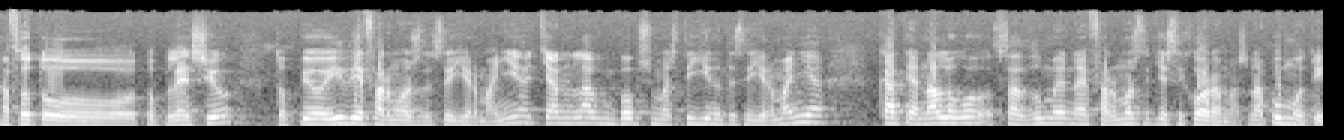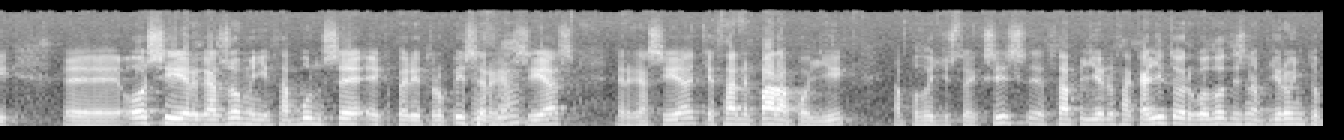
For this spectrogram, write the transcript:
αυτό το, το πλαίσιο, το οποίο ήδη εφαρμόζεται στη Γερμανία και αν λάβουμε υπόψη μας τι γίνεται στη Γερμανία, κάτι ανάλογο θα δούμε να εφαρμόζεται και στη χώρα μας. Να πούμε ότι ε, όσοι εργαζόμενοι θα μπουν σε εκπεριτροπής mm εργασίας, εργασία και θα είναι πάρα πολλοί, από εδώ και στο εξής, ε, θα, θα καλεί το εργοδότης να πληρώνει το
